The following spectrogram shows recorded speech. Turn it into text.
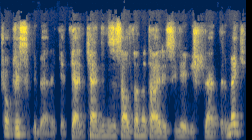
çok riskli bir hareket. Yani kendinizi saltanat ailesiyle ilişkilendirmek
